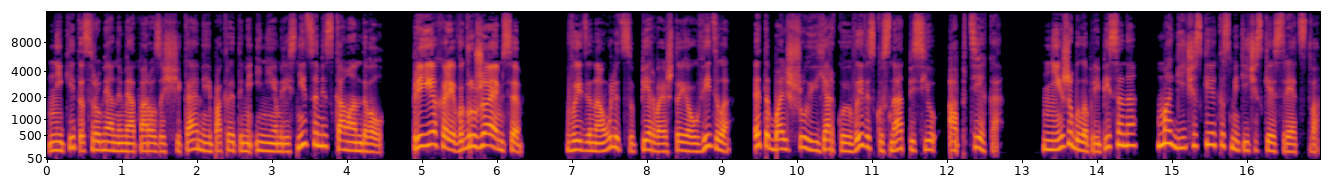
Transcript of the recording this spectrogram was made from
Никита с румяными от мороза щеками и покрытыми инеем ресницами скомандовал. «Приехали, выгружаемся!» Выйдя на улицу, первое, что я увидела, это большую яркую вывеску с надписью «Аптека». Ниже было приписано «Магические косметические средства».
